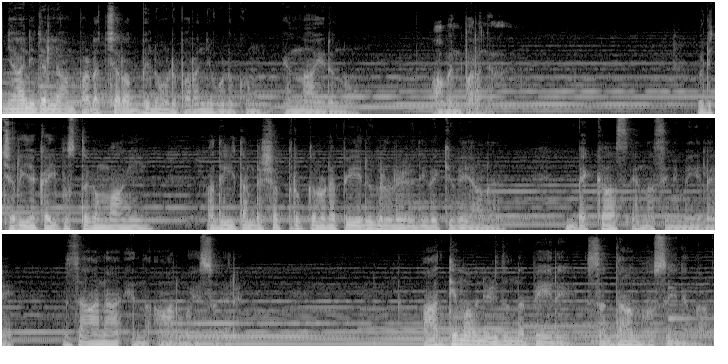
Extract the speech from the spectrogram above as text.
ഞാനിതെല്ലാം പടച്ച റബ്ബിനോട് പറഞ്ഞു കൊടുക്കും എന്നായിരുന്നു അവൻ പറഞ്ഞത്. ഒരു ചെറിയ കൈപുസ്തകം വാങ്ങി അതിൽ തന്റെ ശത്രുക്കളുടെ പേരുകൾ എഴുതി വയ്ക്കുകയാണ് ബെക്കാസ് എന്ന സിനിമയിലെ സാന എന്ന ആറു വയസ്സുകാരൻ. ആദ്യം അവൻ എഴുതുന്ന പേര് സദ്ദാം ഹുസൈൻ എന്നാണ്.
